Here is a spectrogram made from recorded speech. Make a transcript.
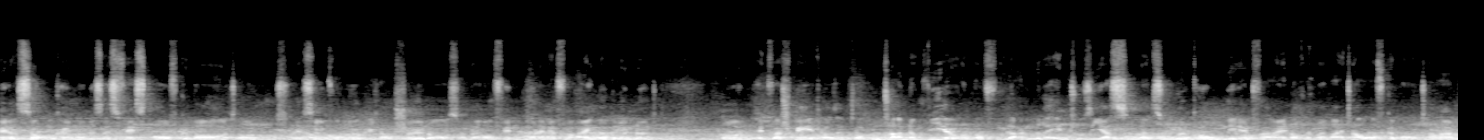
wir das zocken können und es ist fest aufgebaut und es sieht womöglich auch schön aus und daraufhin wurde der Verein gegründet. Und etwas später sind dann unter anderem wir und auch viele andere Enthusiasten dazugekommen, die den Verein auch immer weiter aufgebaut haben.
